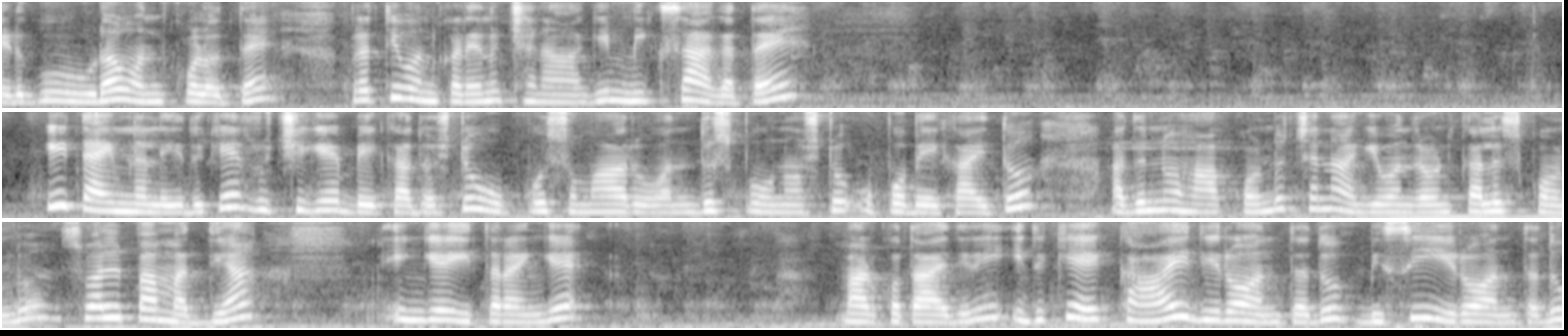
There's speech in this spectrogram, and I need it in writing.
ಎಡಗು ಕೂಡ ಹೊಂದ್ಕೊಳ್ಳುತ್ತೆ. ಪ್ರತಿ ಒಂದು ಕಡೆಯೂ ಚೆನ್ನಾಗಿ ಮಿಕ್ಸ್ ಆಗುತ್ತೆ. ಈ ಟೈಮ್ನಲ್ಲಿ ಇದಕ್ಕೆ ರುಚಿಗೆ ಬೇಕಾದಷ್ಟು ಉಪ್ಪು, ಸುಮಾರು ಒಂದು ಸ್ಪೂನಷ್ಟು ಉಪ್ಪು ಬೇಕಾಯಿತು. ಅದನ್ನು ಹಾಕ್ಕೊಂಡು ಚೆನ್ನಾಗಿ ಒಂದು ರೌಂಡ್ ಕಲಿಸ್ಕೊಂಡು ಸ್ವಲ್ಪ ಮಧ್ಯ ಹಿಂಗೆ ಈ ಥರ ಹಿಂಗೆ ಮಾಡ್ಕೋತಾ ಇದ್ದೀನಿ ಇದಕ್ಕೆ ಕಾಯ್ದಿರೋ ಅಂಥದ್ದು, ಬಿಸಿ ಇರೋ ಅಂಥದ್ದು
